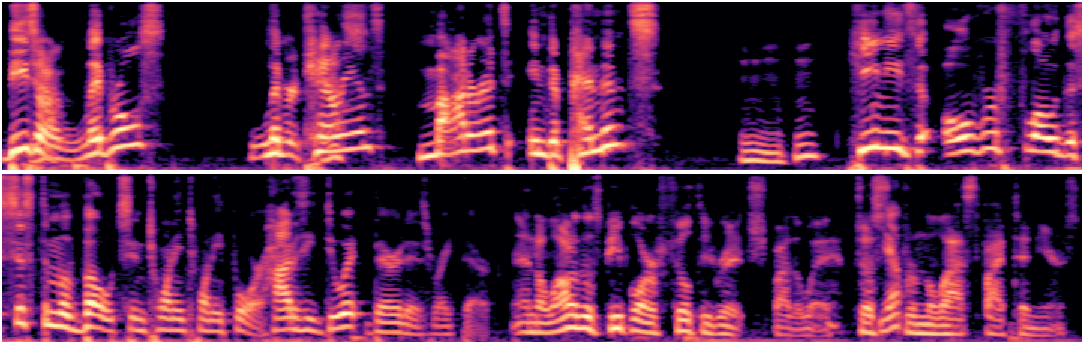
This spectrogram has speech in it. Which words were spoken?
These are liberals, libertarians, moderates, independents. Mm-hmm. He needs to overflow the system of votes in 2024. How does he do it? There it is, right there. And a lot of those people are filthy rich, by the way, just Yep. from the last five, ten years.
